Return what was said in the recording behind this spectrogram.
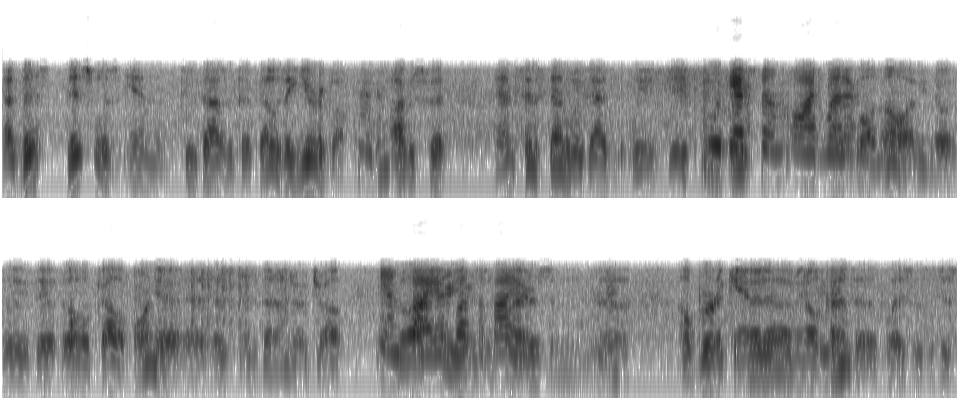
Now this this was in 2005. That was a year ago, Mhm. August 5th. And since then we've had we we We've had some odd weather Well, no, I mean the the the, the whole California has, has been under a drought and fires, lots years, of and fires. and Mhm. uh, Alberta, Canada. I mean, all Mhm. kinds of other places are just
